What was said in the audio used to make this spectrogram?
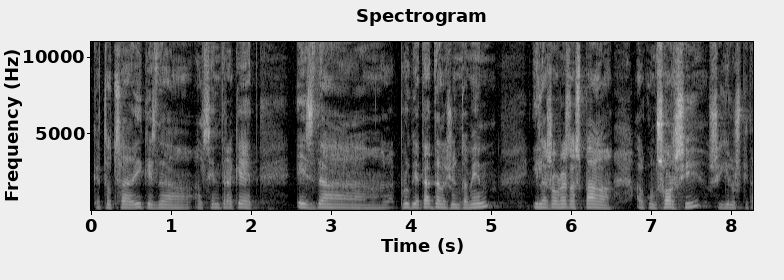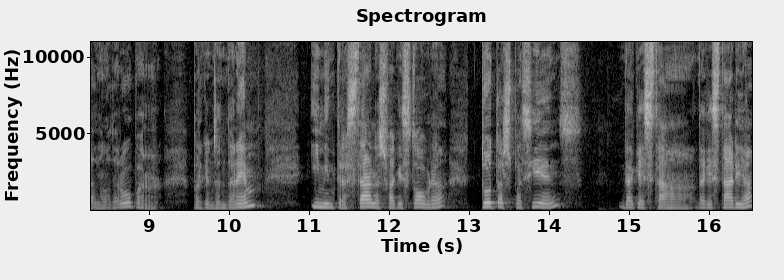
que tot s'ha de dir que és de, el centre aquest és de propietat de l'Ajuntament i les obres les paga el Consorci, o sigui l'Hospital de Mataró, per, perquè ens entenem, i mentrestant es fa aquesta obra, tots els pacients d'aquesta àrea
